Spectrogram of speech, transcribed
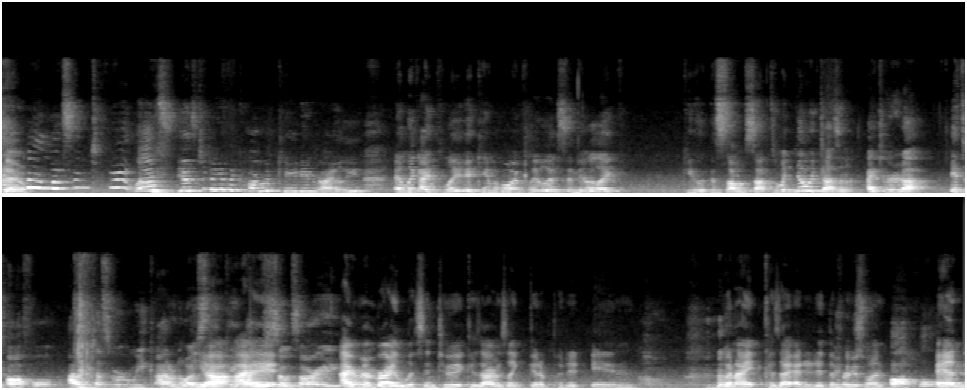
too. I listened to it last yesterday in the car with Katie and Riley, and like I played, it came up on my playlist, and they were like, "Katie, like this song sucks." I'm like, "No, it doesn't." I turned it up. It's awful. I was obsessed for a week. I don't know what I was Yeah, thinking. I- I'm so sorry. I remember I listened to it because I was like gonna put it in when I, because I edited the first one, Awful. and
